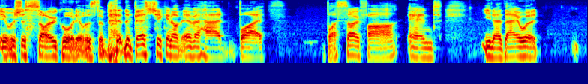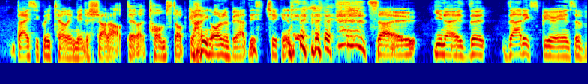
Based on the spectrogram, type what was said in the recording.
it was just so good. It was the the best chicken I've ever had by by so far, and you know, they were basically telling me to shut up. They're like, Tom, stop going on about this chicken. so, you know, that that experience of,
